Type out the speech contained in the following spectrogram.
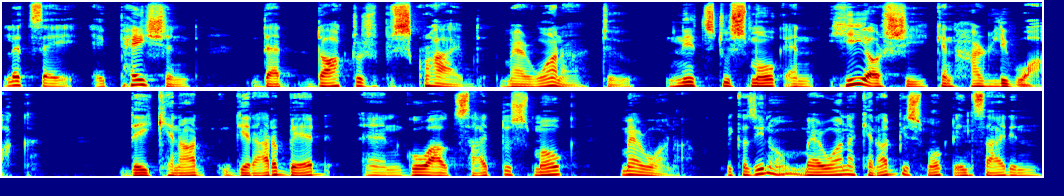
let's say a patient that doctors prescribed marijuana to needs to smoke and he or she can hardly walk. They cannot get out of bed and go outside to smoke marijuana because you know marijuana cannot be smoked inside in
